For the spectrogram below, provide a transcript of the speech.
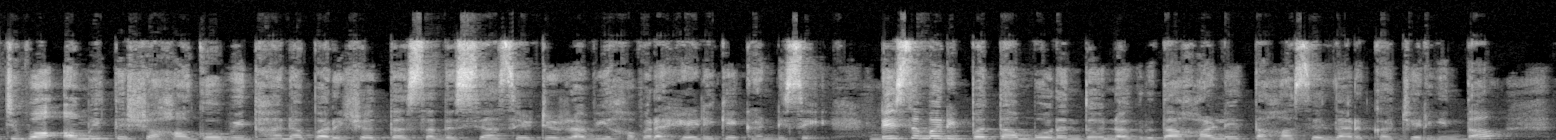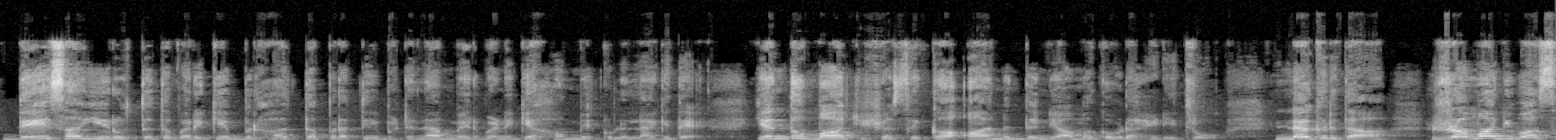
ಸಚಿವ ಅಮಿತ್ ಶಾ ಹಾಗೂ ವಿಧಾನ ಪರಿಷತ್ ಸದಸ್ಯ ಸಿಟಿ ರವಿ ಅವರ ಹೇಳಿಕೆ ಖಂಡಿಸಿ ಡಿಸೆಂಬರ್ ಇಪ್ಪತ್ತ ಮೂರರಂದು ನಗರದ ಹಳೆ ತಹಸೀಲ್ದಾರ್ ಕಚೇರಿಯಿಂದ ದೇಸಾಯಿ ವೃತ್ತದವರೆಗೆ ಬೃಹತ್ ಪ್ರತಿಭಟನಾ ಮೆರವಣಿಗೆ ಹಮ್ಮಿಕೊಳ್ಳಲಾಗಿದೆ ಎಂದು ಮಾಜಿ ಶಾಸಕ ಆನಂದ್ ನ್ಯಾಮಗೌಡ ಹೇಳಿದರು. ನಗರದ ರಮಾ ನಿವಾಸ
